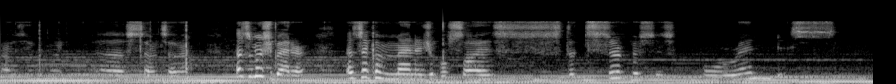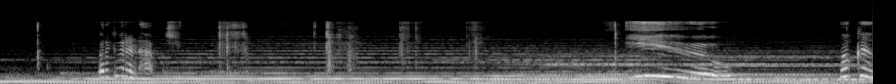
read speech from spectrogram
That was uh, 0.77. That's much better. That's like a manageable size. The surface is horrendous. Gotta give it an atmosphere Look at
